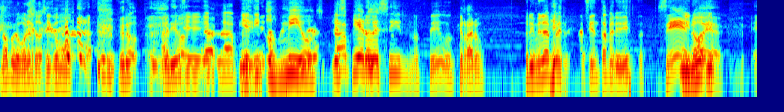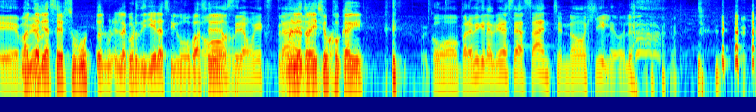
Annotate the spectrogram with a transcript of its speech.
No, pero por eso, así como Pero Ariel Eh, la nietitos míos, les quiero decir, no sé, weón, qué raro. Primera per- presidenta periodista. Sí, Y no, no, y- eh, eh, Mandaría a hacer su busto en en la cordillera, así como para No, hacer sería muy extraño. la tradición Hokage. Como para mí que la primera sea Sánchez, no Giles, boludo.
